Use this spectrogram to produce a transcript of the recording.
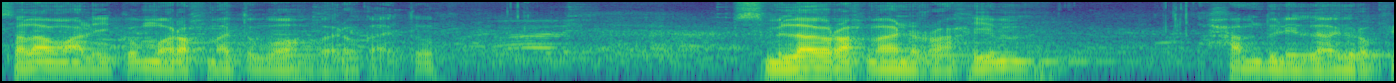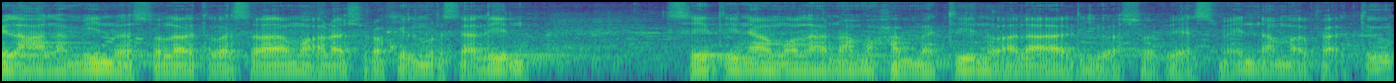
Assalamualaikum warahmatullahi wabarakatuh. Bismillahirrahmanirrahim. Alhamdulillahirabbil alamin wassalatu wassalamu ala asyrafil mursalin Sayyidina Maulana Muhammadin wa ala alihi washabihi asma'in nama ba'du.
